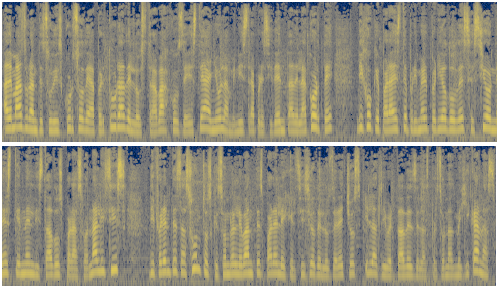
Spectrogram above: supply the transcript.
Además, durante su discurso de apertura de los trabajos de este año, la ministra presidenta de la Corte dijo que para este primer periodo de sesiones tienen listados para su análisis diferentes asuntos que son relevantes para el ejercicio de los derechos y las libertades de las personas mexicanas.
